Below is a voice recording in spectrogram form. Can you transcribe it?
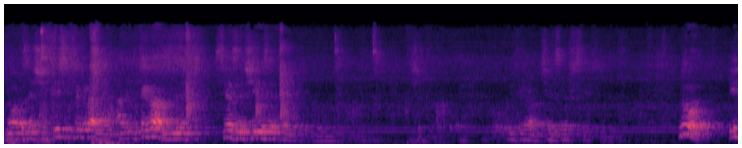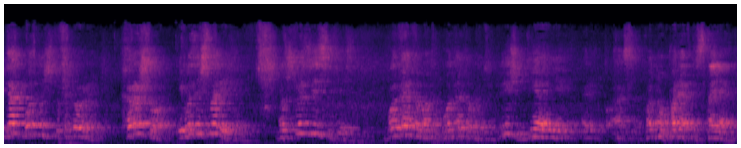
Но, значит, здесь интегральная, а интеграл связана через это. Интеграл через это. Ну вот. Итак, вот, значит, вот такой Хорошо. И вот, значит, смотрите. Вот что здесь здесь? Вот это вот, вот эта вот вещь, где они э, в одном порядке стоят,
